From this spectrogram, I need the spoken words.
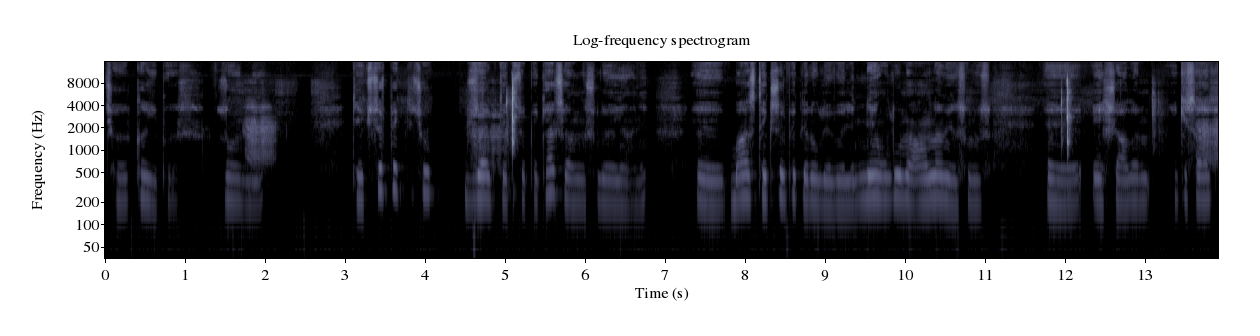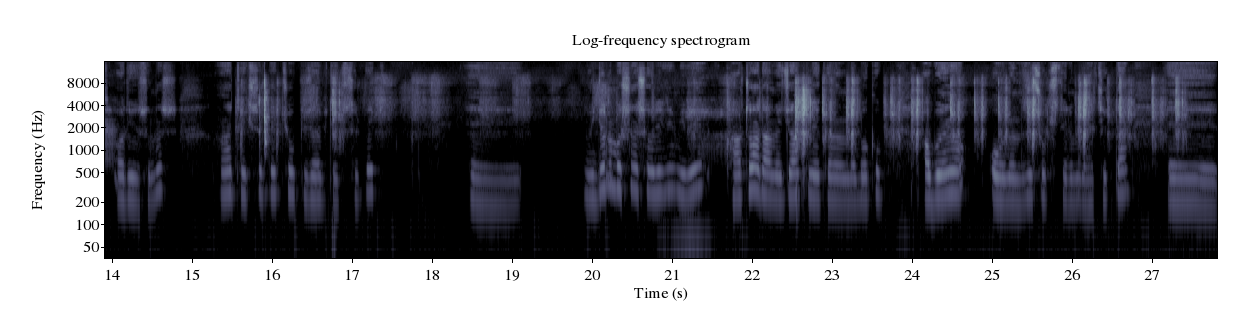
Çağır Creeper. Zombie. Tekstür pek de çok güzel bir tekstür pek. Her şey anlaşılıyor yani. Ee, bazı tekstür pekler oluyor böyle. Ne olduğunu anlamıyorsunuz. Ee, eşyaların 2 saat arıyorsunuz. Ama tekstür pek çok güzel bir tekstür pek. Ee, videonun başında söylediğim gibi Karton Adam ve Jumplay kanalına bakıp abone olmanızı çok isterim gerçekten. Ee,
